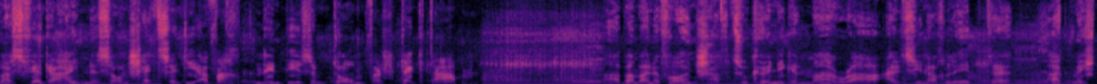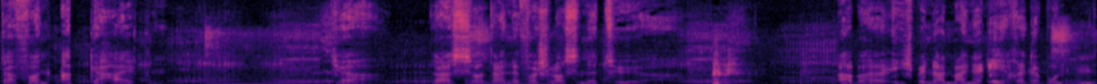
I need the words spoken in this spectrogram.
was für Geheimnisse und Schätze die Erwachten in diesem Turm versteckt haben. Aber meine Freundschaft zu Königin Mara, als sie noch lebte, hat mich davon abgehalten. Tja, das und eine verschlossene Tür. Aber ich bin an meine Ehre gebunden,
